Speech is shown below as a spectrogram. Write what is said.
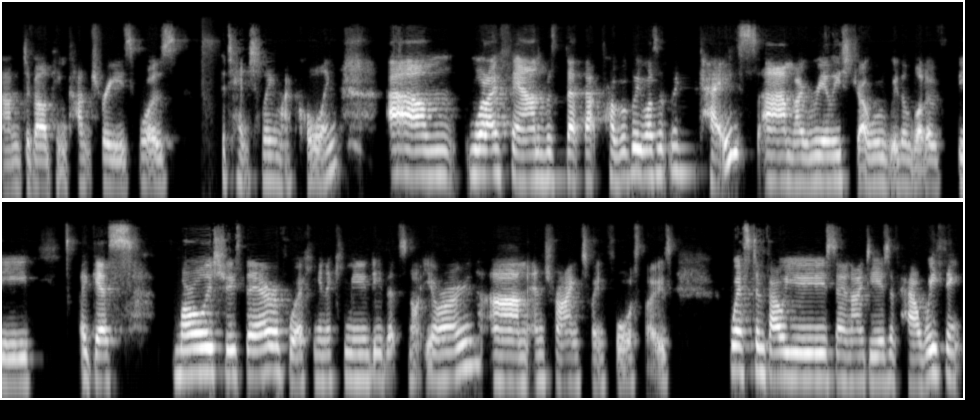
um, developing countries was potentially my calling. Um, what I found was that that probably wasn't the case. Um, I really struggled with a lot of the, I guess, moral issues there of working in a community that's not your own um, and trying to enforce those Western values and ideas of how we think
